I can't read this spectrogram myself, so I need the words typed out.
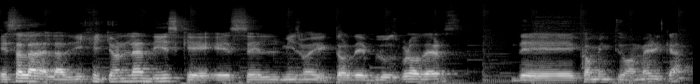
esa la, la dirige John Landis, que es el mismo director de Blues Brothers, de Coming to America,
